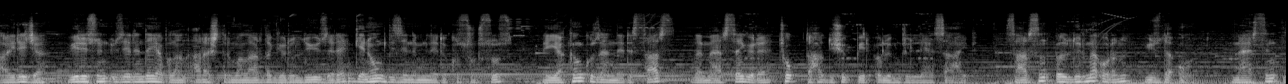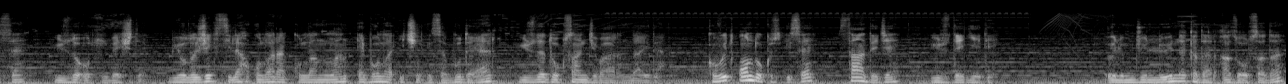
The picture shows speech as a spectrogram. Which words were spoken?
Ayrıca virüsün üzerinde yapılan araştırmalarda görüldüğü üzere genom dizilimleri kusursuz ve yakın kuzenleri SARS ve MERS'e göre çok daha düşük bir ölümcüllüğe sahip. SARS'ın öldürme oranı %10, MERS'in ise %35'ti. Biyolojik silah olarak kullanılan Ebola için ise bu değer %90 civarındaydı. Covid-19 ise sadece %7. Ölümcüllüğü ne kadar az olsa da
